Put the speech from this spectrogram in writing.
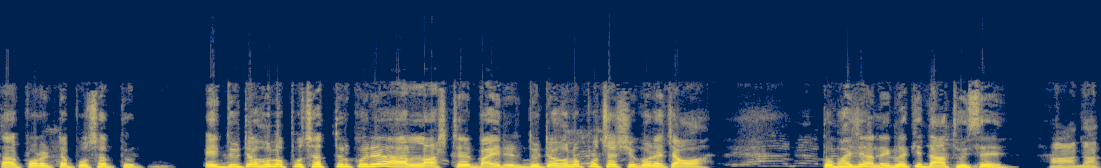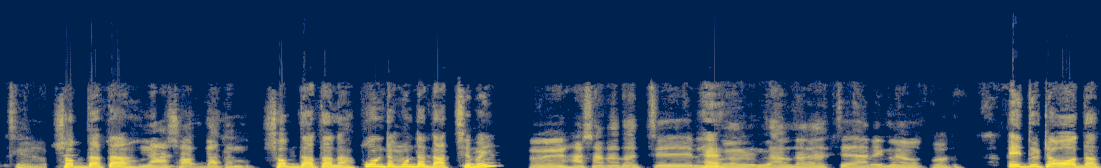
তারপর একটা পঁচাত্তর। এই দুইটা হলো পঁচাত্তর করে আর লাস্টের বাইরের দুইটা হলো পঁচাশি করে চাওয়া। তো ভাইজান এগুলা কি দাঁত হইছে? হ্যাঁ সব দাতা? না সব দাঁতানো সব দাতা না। কোনটা কোনটা দাঁতছে ভাই? হাসাটা যাচ্ছে হ্যাঁ। লালটা যাচ্ছে আর এগুলা এই দুইটা অদাঁত।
